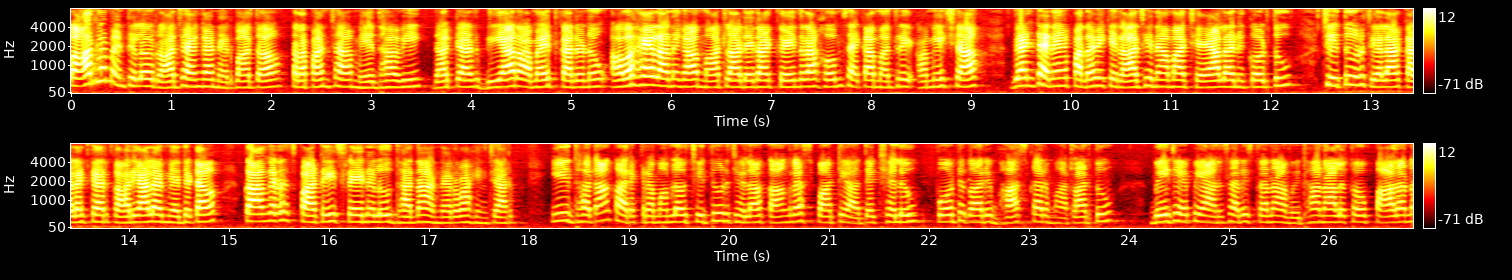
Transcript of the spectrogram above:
పార్లమెంటులో రాజ్యాంగ నిర్మాత ప్రపంచ మేధావి డాక్టర్ బిఆర్ అంబేద్కర్ను అవహేళనగా మాట్లాడిన కేంద్ర హోంశాఖ మంత్రి అమిత్ షా వెంటనే పదవికి రాజీనామా చేయాలని కోరుతూ చిత్తూరు జిల్లా కలెక్టర్ కార్యాలయం ఎదుట కాంగ్రెస్ పార్టీ శ్రేణులు ధర్నా నిర్వహించారు. ఈ ధర్నా కార్యక్రమంలో చిత్తూరు జిల్లా కాంగ్రెస్ పార్టీ అధ్యక్షులు పోటుగారి భాస్కర్ మాట్లాడుతూ బీజేపీ అనుసరిస్తున్న విధానాలతో పాలన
